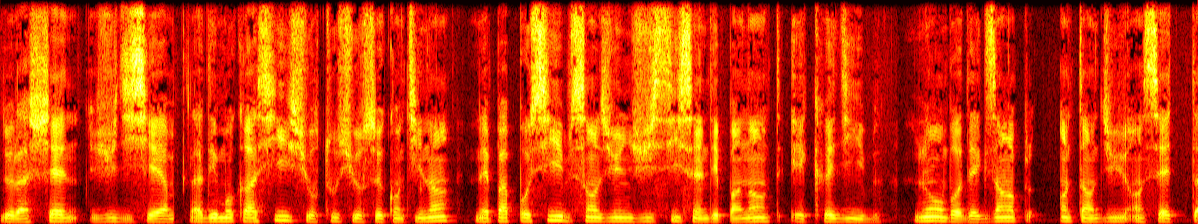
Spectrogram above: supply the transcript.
de la chaîne judiciaire. La démocratie, surtout sur ce continent, n'est pas possible sans une justice indépendante et crédible. Nombre d'exemples entendu en cette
